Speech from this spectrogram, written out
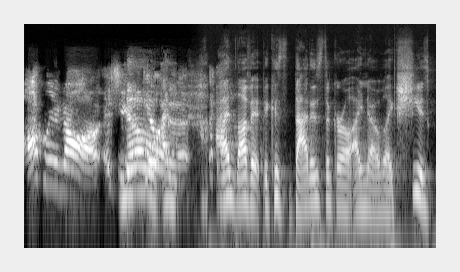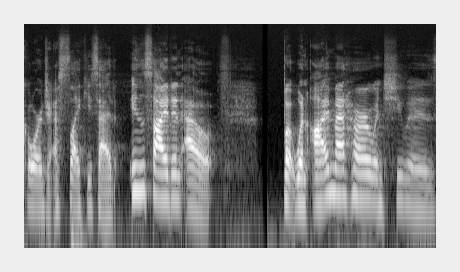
awkward and all, and she's No, killing I- it. I love it because that is the girl I know. Like she is gorgeous, like you said, inside and out. But when I met her when she was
